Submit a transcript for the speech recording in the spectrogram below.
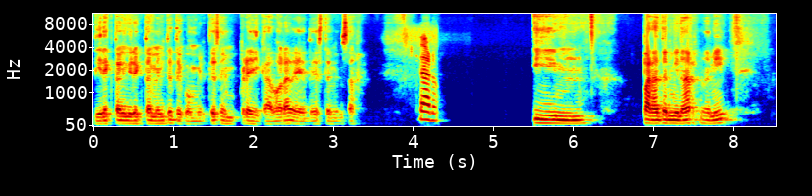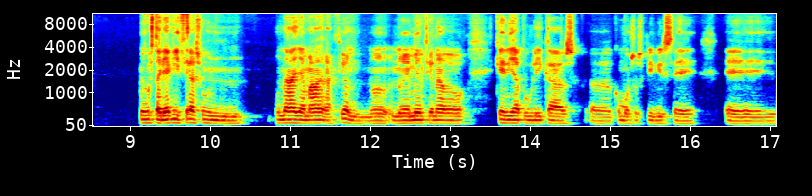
directa o indirectamente te conviertes en predicadora de, este mensaje. Claro. Y para terminar, a mí me gustaría que hicieras una llamada de acción. No, he mencionado qué día publicas, eh, cómo suscribirse, eh,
